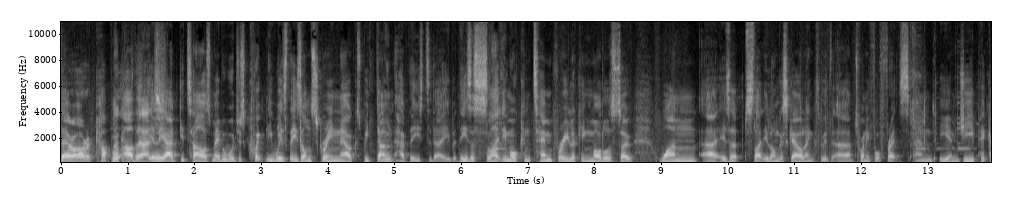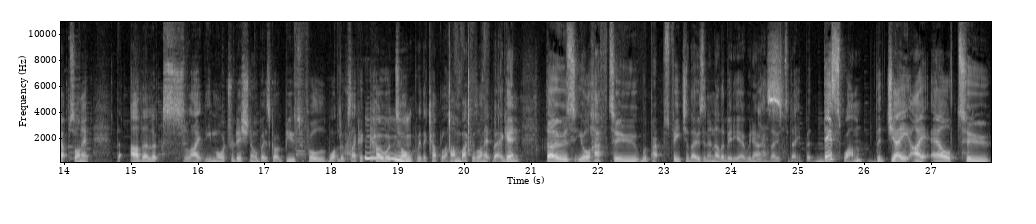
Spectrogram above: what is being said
there are a couple other that. Iliad guitars. Maybe we'll just quickly whiz these on screen now because we don't have these today. But these are slightly more contemporary looking models. So one uh, is a slightly longer scale length with uh, 24 frets and EMG pickups on it. The other looks slightly more traditional, but it's got a beautiful, what looks like a Koa top with a couple of humbuckers on it. But again, those you'll have to, we'll perhaps feature those in another video. We don't have those today. But this one, the JIL2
